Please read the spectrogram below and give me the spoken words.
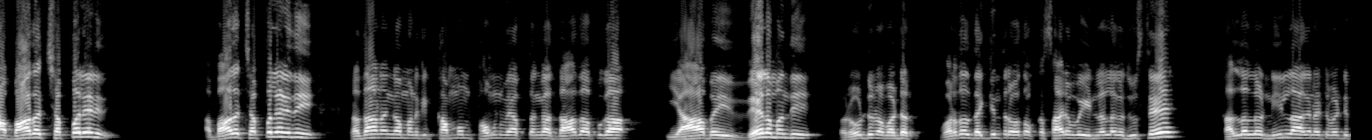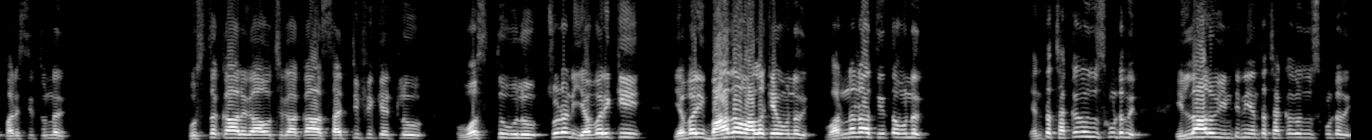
ఆ బాధ చెప్పలేనిది. ఆ బాధ చెప్పలేనిది ప్రధానంగా మనకి ఖమ్మం టౌన్ వ్యాప్తంగా దాదాపుగా యాభై వేల మంది రోడ్డున పడ్డారు. వరదలు తగ్గిన తర్వాత ఒక్కసారి పోయి ఇళ్ళలోగా చూస్తే కళ్ళల్లో నీళ్ళు ఆగినటువంటి పరిస్థితి ఉన్నది. పుస్తకాలు కావచ్చు కాక సర్టిఫికెట్లు వస్తువులు చూడండి ఎవరికి ఎవరి బాధ వాళ్ళకే ఉన్నది. వర్ణనాతీతం ఉన్నది. ఎంత చక్కగా చూసుకుంటుంది. ఇల్లాలు ఇంటిని ఎంత చక్కగా చూసుకుంటుంది.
